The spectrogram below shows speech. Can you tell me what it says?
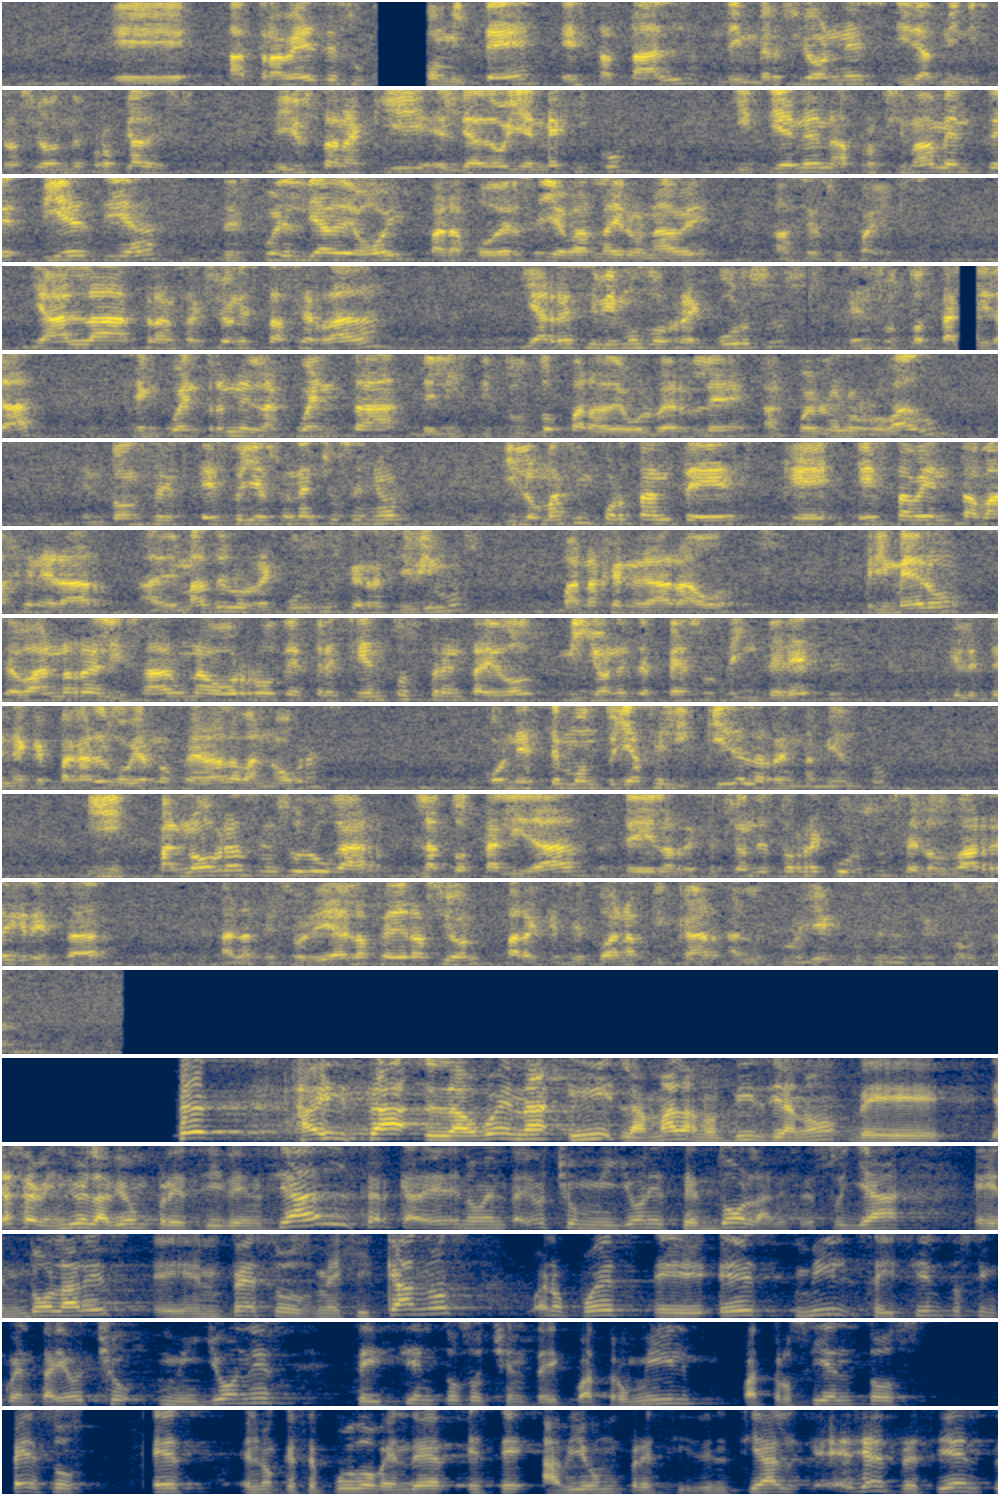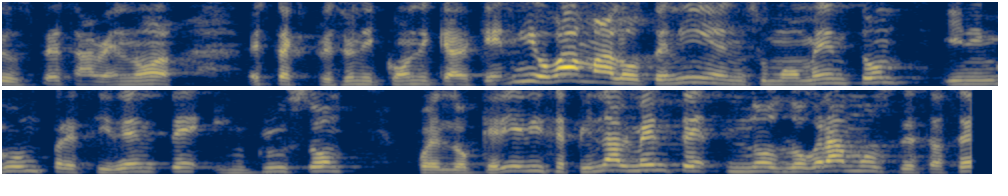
eh, a través de su Comité Estatal de Inversiones y de Administración de Propiedades. Ellos están aquí el día de hoy en México y tienen aproximadamente 10 días después del día de hoy para poderse llevar la aeronave hacia su país. Ya la transacción está cerrada, ya recibimos los recursos en su totalidad, se encuentran en la cuenta del instituto para devolverle al pueblo lo robado. Entonces, esto ya es un hecho, señor, y lo más importante es que esta venta va a generar, además de los recursos que recibimos, van a generar ahorros. Primero, se van a realizar un ahorro de 332 millones de pesos de intereses que le tenía que pagar el gobierno federal a Banobras. Con este monto ya se liquida el arrendamiento. Y Banobras, en su lugar, la totalidad de la recepción de estos recursos se los va a regresar a la tesorería de la federación para que se puedan aplicar a los proyectos en el sector salud. Ahí está la buena y la mala noticia, ¿no? De ya se vendió el avión presidencial, cerca de 98 millones de dólares. Esto ya en dólares, en pesos mexicanos, bueno, pues eh, es 1.658 millones 684 mil 400 pesos es en lo que se pudo vender este avión presidencial, que decía el presidente, usted sabe, ¿no? Esta expresión icónica que ni Obama lo tenía en su momento y ningún presidente incluso pues lo quería. Dice, finalmente nos logramos deshacer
